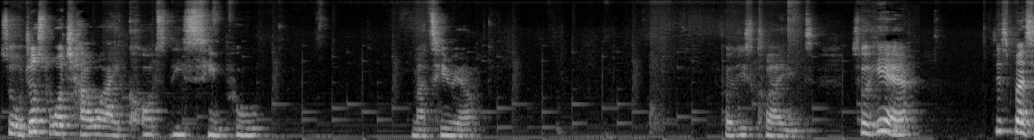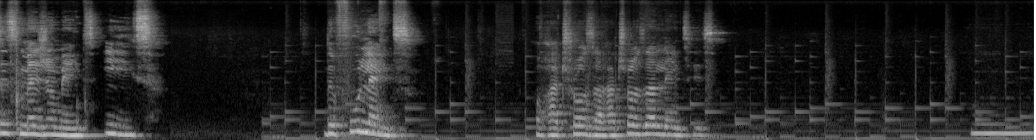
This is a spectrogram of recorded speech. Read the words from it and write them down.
So just watch how i cut this simple material for this client. So here, this person's measurement is the full length of her trouser. Her trouser length is hmm,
